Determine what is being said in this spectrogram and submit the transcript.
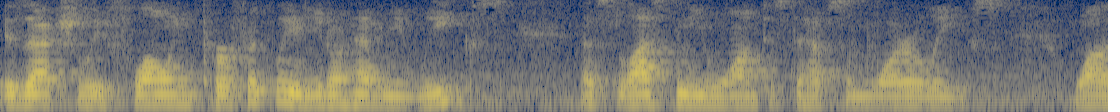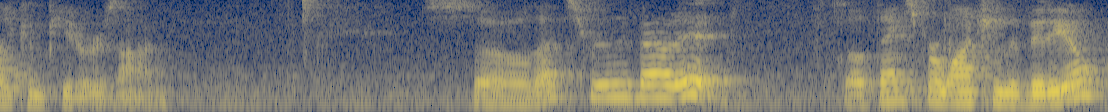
is actually flowing perfectly and you don't have any leaks. That's the last thing you want is to have some water leaks while your computer is on. So that's really about it. So thanks for watching the video.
